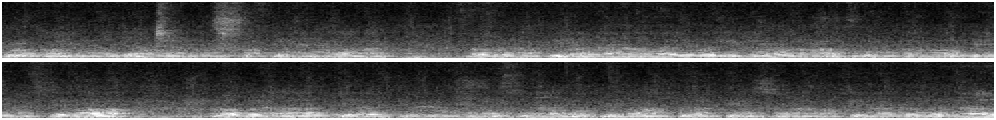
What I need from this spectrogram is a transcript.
قرة أعين واجعلنا للمتقين إماما ربنا اغفر لنا ولوالدينا وارحمهم كما ربينا صغارا ربنا آتنا في الدنيا حسنة وفي الآخرة حسنة وقنا عذاب النار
